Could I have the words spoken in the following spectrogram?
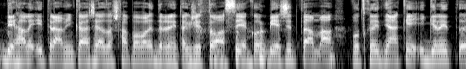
běhali i trávníkáři a zašlapovali drny, takže to asi jako běžet tam a odkryt nějaký igilit uh,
